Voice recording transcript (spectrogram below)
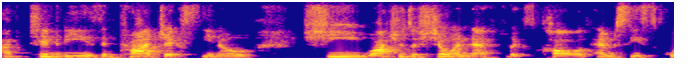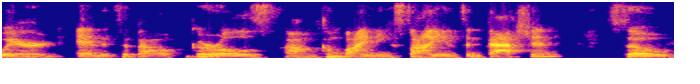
activities and projects. You know, she watches a show on Netflix called MC Squared, and it's about girls um, combining science and fashion. So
